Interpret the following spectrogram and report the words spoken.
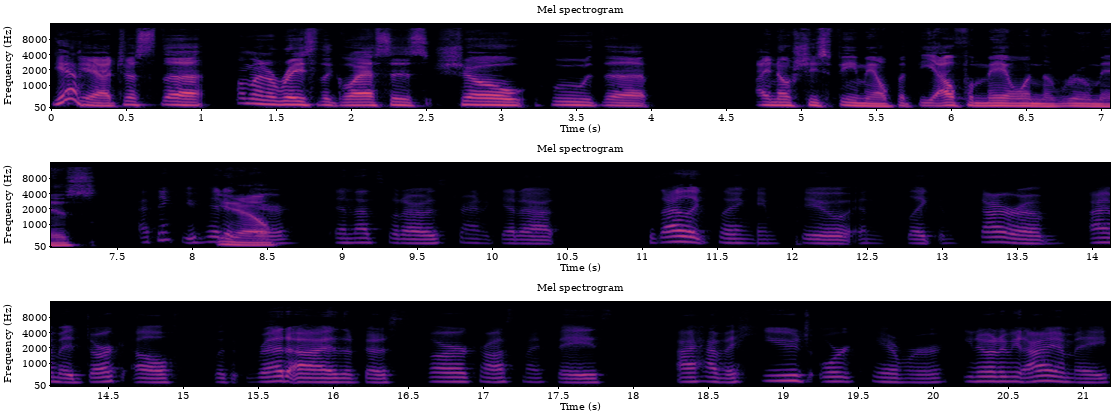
yeah, yeah, just the I'm gonna raise the glasses, show who the I know she's female, but the alpha male in the room is. I think you hit You it know. there, and that's what I was trying to get at. Because I like playing games too, and like in Skyrim, I'm a dark elf with red eyes. I've got a scar across my face. I have a huge orc hammer. You know what I mean? I am a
